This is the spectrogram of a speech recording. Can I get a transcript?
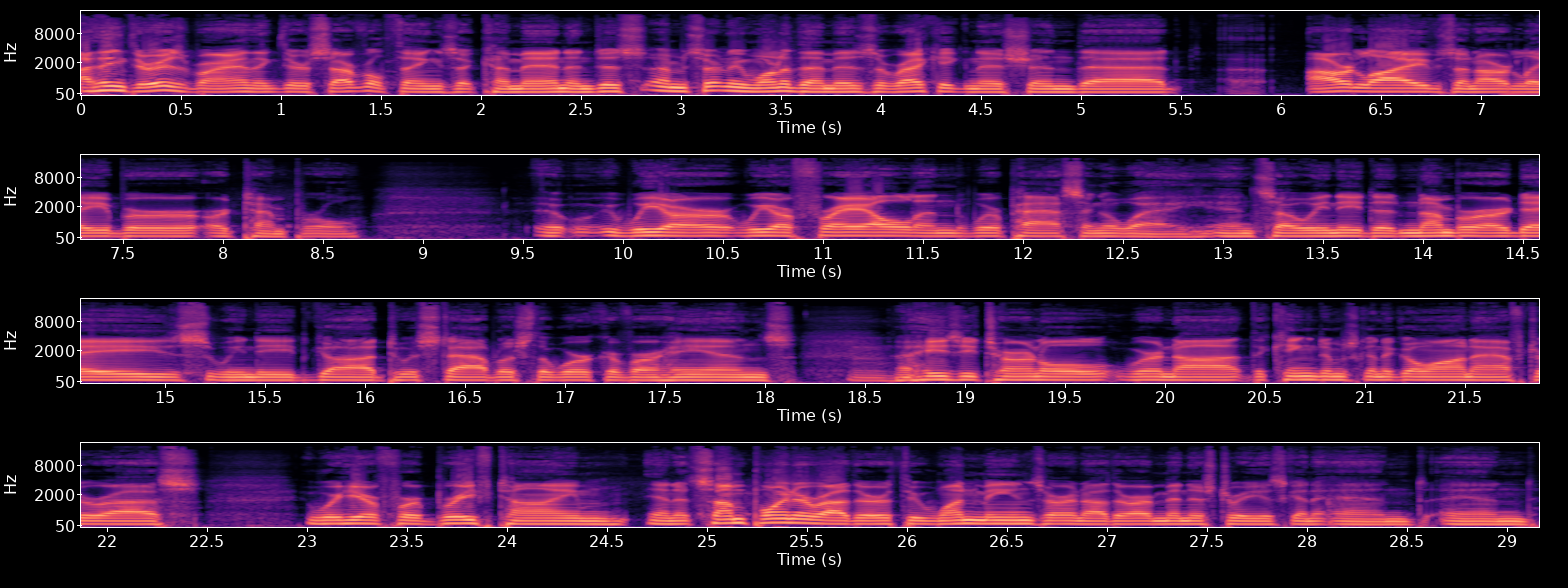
I think there is, Brian. I think there are several things that come in, and just I mean, certainly one of them is a recognition that uh, our lives and our labor are temporal. We are we are frail and we're passing away, and so we need to number our days. We need God to establish the work of our hands. Mm-hmm. Uh, he's eternal. We're not. The kingdom's going to go on after us. We're here for a brief time, and at some point or other, through one means or another, our ministry is going to end. And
